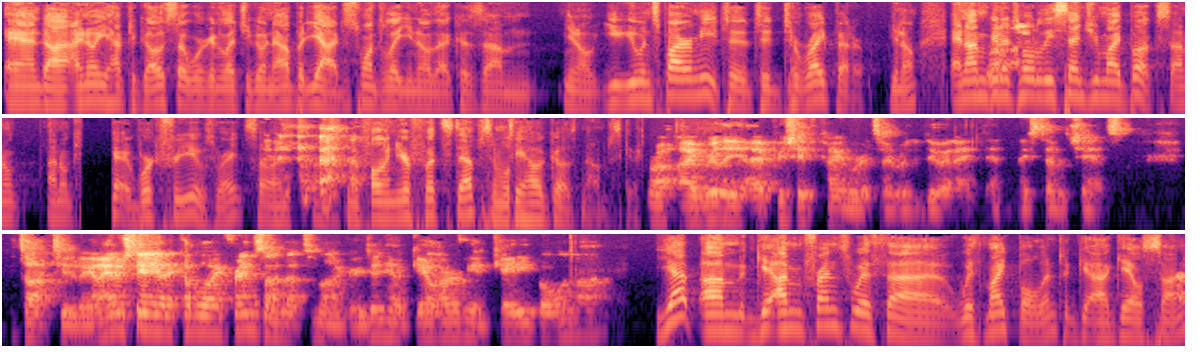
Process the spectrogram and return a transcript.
And uh, I know you have to go, so we're going to let you go now. But yeah, I just wanted to let you know that because um, you know, you, you inspire me to, to to write better. You know, and I'm going to totally send you my books. I don't I don't care. It worked for you, right? So I'm, I'm going to follow in your footsteps, and we'll see how it goes. No, I'm just kidding. Well, I really I appreciate the kind words. I really do, and, I, and nice to have a chance to talk to you today. And I understand you had a couple of my friends on not too long ago. You didn't have Gail Harvey and Katie Boland on. Yep. Um, I'm friends with uh, with Mike Boland, uh, Gail's son,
